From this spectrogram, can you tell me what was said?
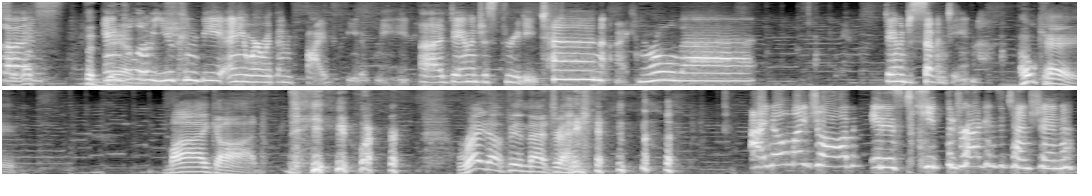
So Uh, what's the damage? Angelo, you can be anywhere within five feet of me. Uh, damage is 3d10. I can roll that. Damage is 17. Okay. My God. you were right up in that dragon. I know my job. It is to keep the dragon's attention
